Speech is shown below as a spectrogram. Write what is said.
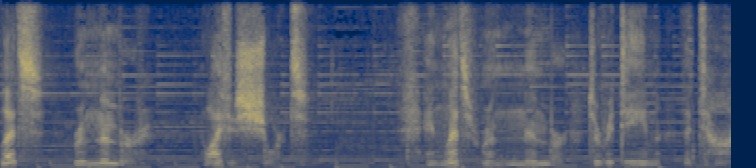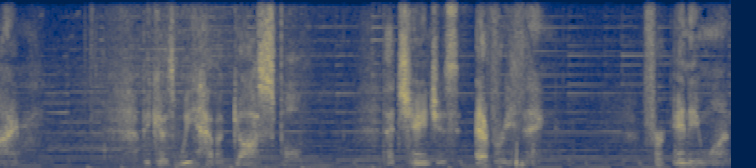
Let's remember life is short. And let's remember to redeem the time because we have a gospel that changes everything for anyone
